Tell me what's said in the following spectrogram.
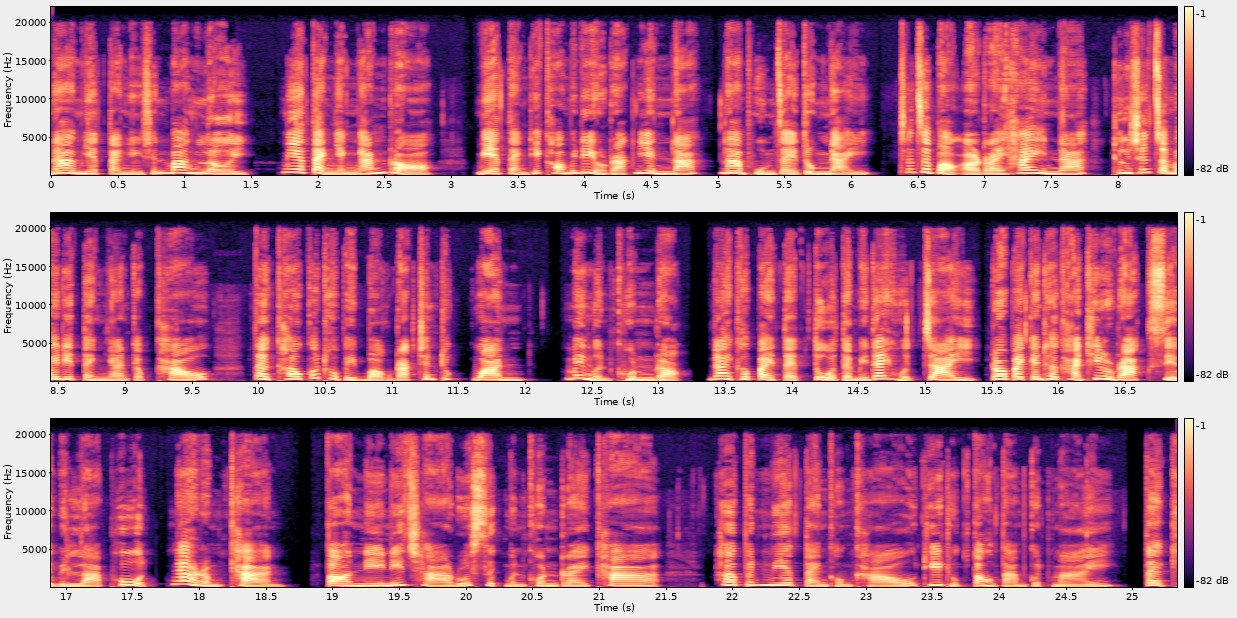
หน้าเมียแต่งอย่างฉันบ้างเลย เมียแต่งอย่างนั้นหรอ เมียแต่งที่เขาไม่ได้รักเนี่ยนะ น่าภูมิใจตรงไหน ฉันจะบอกอะไรให้นะ ถึงฉันจะไม่ได้แต่งงานกับเขา แต่เขาก็โทรไปบอกรักฉันทุกวัน ไม่เหมือนคุณหรอก ได้เข้าไปแต่ตัวแต่ไม่ได้หัวใจ เราไปกันเถอะค่ะที่รักเสียเวลาพูด น่ารำคาญ ตอนนี้นิชารู้สึกเหมือนคนไร้ค่า เธอเป็นเมียแต่งของเขาที่ถูกต้องตามกฎหมาย แต่เค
